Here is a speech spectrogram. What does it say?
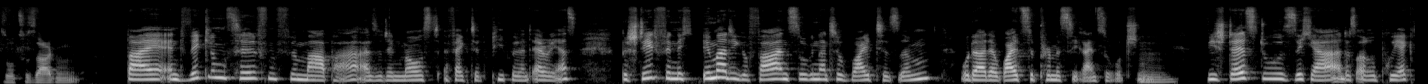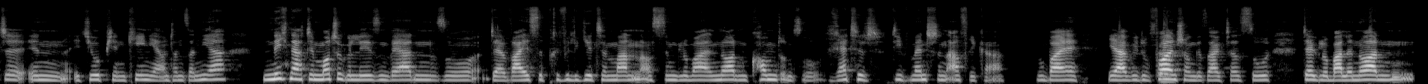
sozusagen. Bei Entwicklungshilfen für MAPA, also den Most Affected People and Areas, besteht, finde ich, immer die Gefahr, ins sogenannte Whiteism oder der White Supremacy reinzurutschen. Mhm. Wie stellst du sicher, dass eure Projekte in Äthiopien, Kenia und Tansania nicht nach dem Motto gelesen werden, so der weiße privilegierte Mann aus dem globalen Norden kommt und so rettet die Menschen in Afrika. Wobei, ja, wie du vorhin ja. schon gesagt hast, so der globale Norden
